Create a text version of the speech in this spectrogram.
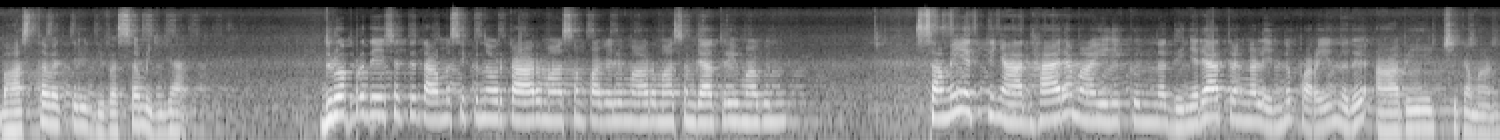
വാസ്തവത്തിൽ ദിവസമില്ല. ധ്രുവപ്രദേശത്ത് താമസിക്കുന്നവർക്ക് ആറുമാസം പകലും ആറുമാസം രാത്രിയുമാകുന്നു. സമയത്തിന് ആധാരമായിരിക്കുന്ന ദിനരാത്രങ്ങൾ എന്ന് പറയുന്നത് ആപേക്ഷികമാണ്.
